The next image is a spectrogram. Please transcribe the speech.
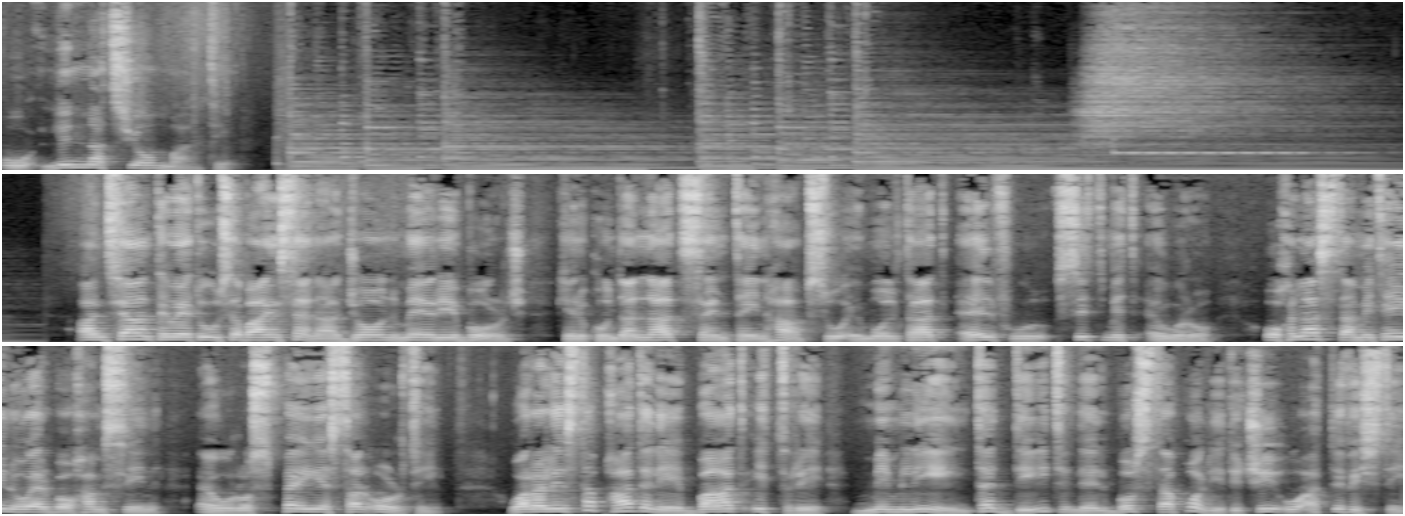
u lin-nazzjon Malti. Anzjan ta' 71 sena John Mary Borg kien kundannat sentejn ħabs u immultat 1600 ewro u ħlas ta' 254 ewro spejjeż tal-qorti wara li nstab ħati li bagħat ittri mimlijin theddid lil bosta politiċi u attivisti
